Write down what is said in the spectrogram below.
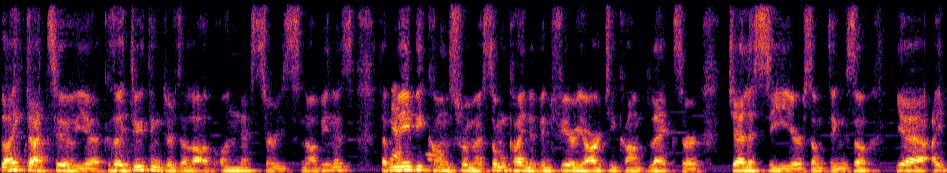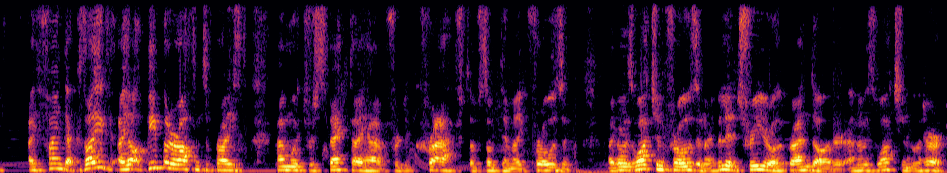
like that too yeah because i do think there's a lot of unnecessary snobbiness that yeah. maybe comes from a, some kind of inferiority complex or jealousy or something so yeah i I find that because I, I people are often surprised how much respect I have for the craft of something like Frozen. Like I was watching Frozen, I have a little three year old granddaughter, and I was watching it with her,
